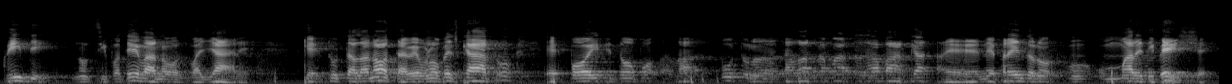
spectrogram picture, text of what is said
Quindi non si potevano sbagliare, che tutta la notte avevano pescato e poi dopo la buttano dall'altra parte della barca e ne prendono un, un mare di pesce.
